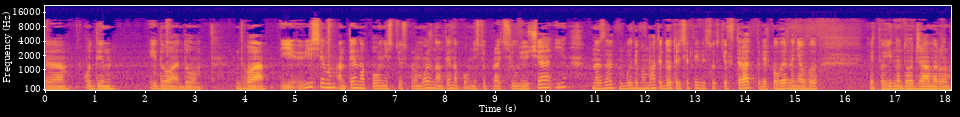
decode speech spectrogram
1,2 до 2,8, антенна повністю спроможна, антенна повністю працююча і назад будемо мати до 30% втрат, тобі ж повернення в відповідно до джамеру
